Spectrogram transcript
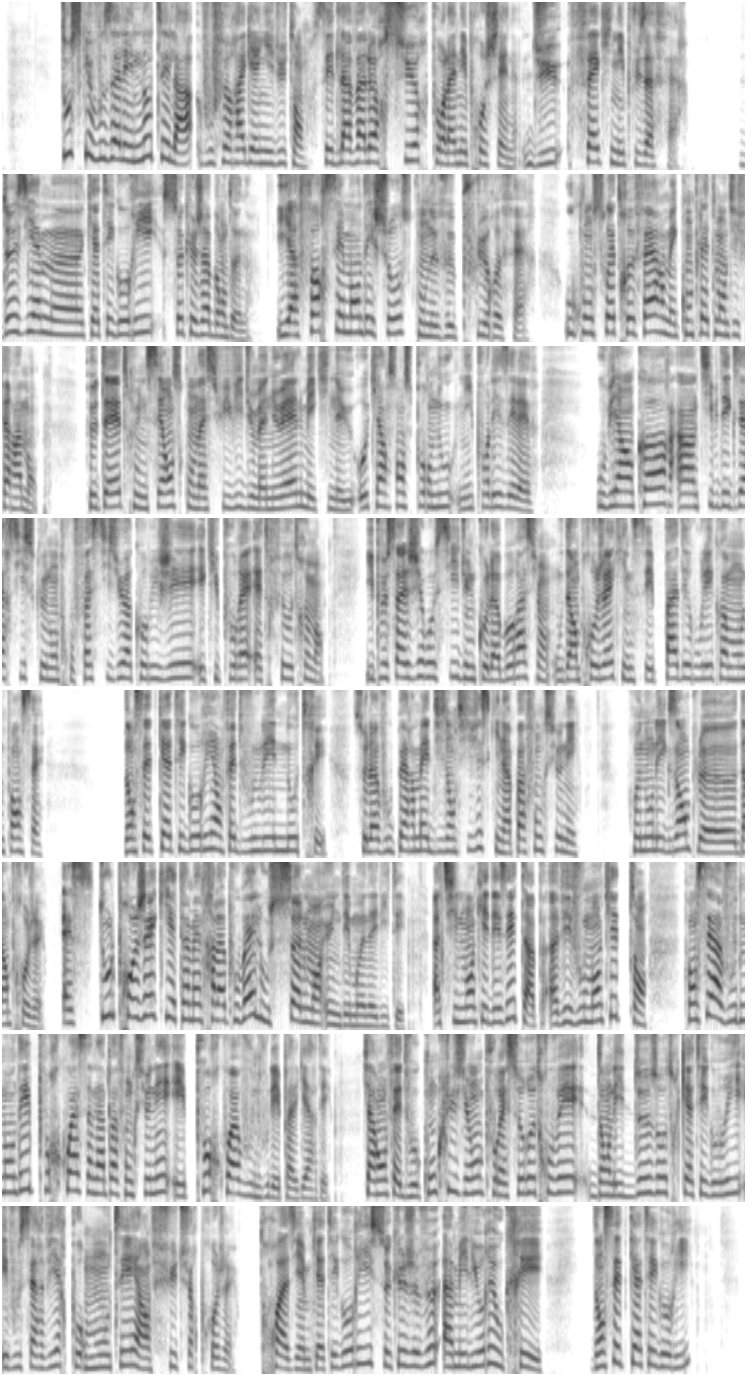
Tout ce que vous allez noter là vous fera gagner du temps. C'est de la valeur sûre pour l'année prochaine, du fait qui n'est plus à faire. Deuxième euh, catégorie, ce que j'abandonne il y a forcément des choses qu'on ne veut plus refaire, ou qu'on souhaite refaire mais complètement différemment. Peut-être une séance qu'on a suivie du manuel mais qui n'a eu aucun sens pour nous ni pour les élèves. Ou bien encore un type d'exercice que l'on trouve fastidieux à corriger et qui pourrait être fait autrement. Il peut s'agir aussi d'une collaboration ou d'un projet qui ne s'est pas déroulé comme on le pensait. Dans cette catégorie, en fait, vous les noterez. Cela vous permet d'identifier ce qui n'a pas fonctionné, Prenons l'exemple euh, d'un projet. Est-ce tout le projet qui est à mettre à la poubelle ou seulement une des modalités? A-t-il manqué des étapes? Avez-vous manqué de temps? Pensez à vous demander pourquoi ça n'a pas fonctionné et pourquoi vous ne voulez pas le garder. Car en fait, vos conclusions pourraient se retrouver dans les deux autres catégories et vous servir pour monter un futur projet. Troisième catégorie, ce que je veux améliorer ou créer. Dans cette catégorie,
